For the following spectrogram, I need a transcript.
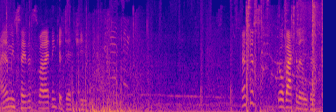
I didn't mean to say this, but I think you're dead cheap. Let's just go back a little bit.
